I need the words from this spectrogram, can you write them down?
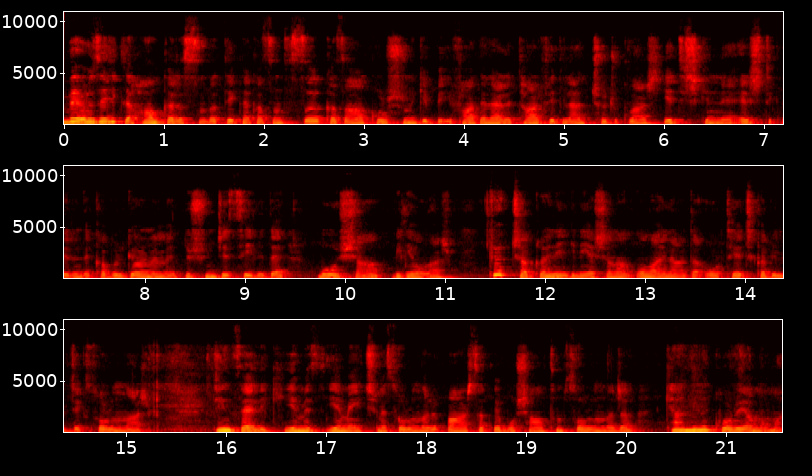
Ve özellikle halk arasında tekne kasıntısı, kaza kurşunu gibi ifadelerle tarif edilen çocuklar yetişkinliğe eriştiklerinde kabul görmeme düşüncesiyle de boğuşabiliyorlar. Kök çakra ile ilgili yaşanan olaylarda ortaya çıkabilecek sorunlar, cinsellik, yeme, yeme içme sorunları, bağırsak ve boşaltım sorunları, kendini koruyamama,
